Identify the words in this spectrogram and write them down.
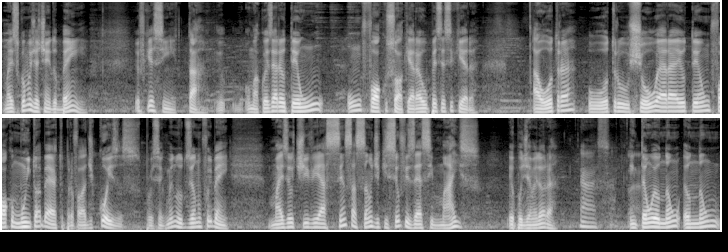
mas como eu já tinha ido bem, eu fiquei assim, tá, eu- uma coisa era eu ter um um foco só, que era o PC Siqueira. A outra, o outro show era eu ter um foco muito aberto para falar de coisas. Por cinco minutos eu não fui bem, mas eu tive a sensação de que se eu fizesse mais, eu podia melhorar. Ah, sim. claro. Então eu não, eu não,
